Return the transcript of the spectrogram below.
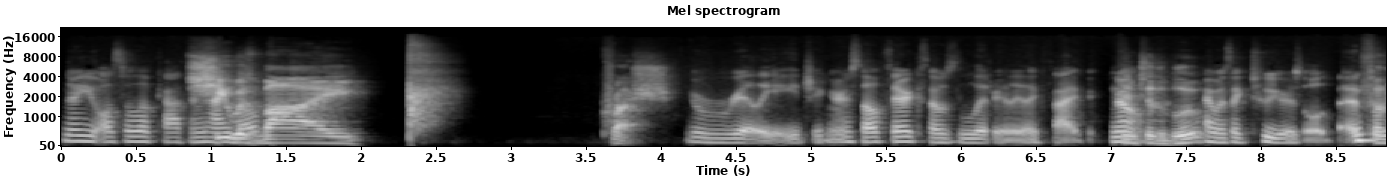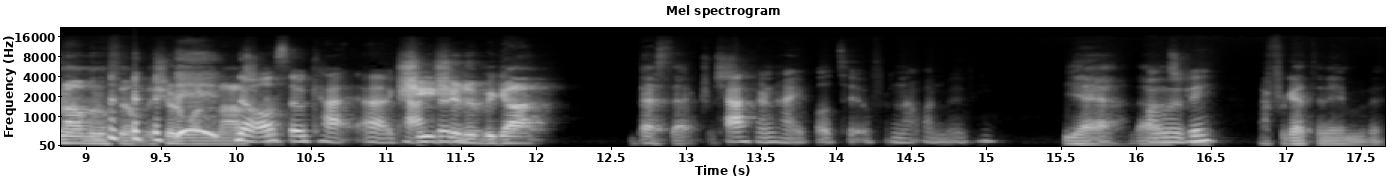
no, you also love Katherine. She was Heigl. my crush. You're really aging yourself there because I was literally like five. No, Into the Blue. I was like two years old then. Phenomenal film. They should have won an Oscar. no, also Cat. Uh, she should have got Best Actress. Katherine Heigl too from that one movie. Yeah, that What was movie? good. I forgot the name of it.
